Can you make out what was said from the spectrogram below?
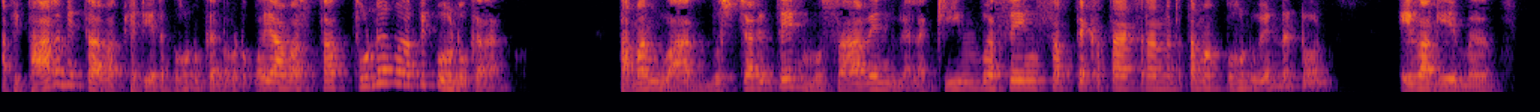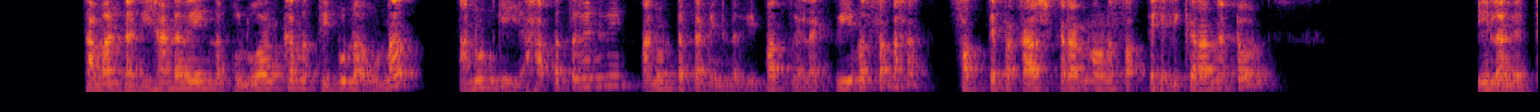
අපි පාරමිතාවක් හැටියට පුහුණු කරනකොට ওই අවස්ථා තුනම අපි පුහුණු කරනවා. තමන් වාග් දුස්චරිතයෙන් මුසාවෙන් වැළකීම් වශයෙන් සත්‍ය කතා කරන්නට තමන් පුහුණු වෙන්නට ඕන. ඒ වගේම තමන්ට නිහඬව ඉන්න පුළුවන්කම තිබුණා වුණත් අනුන්ගේ යහපත වෙනුවෙන් අනුන්ට පැමිණෙන විපත් වැළැක්වීම සඳහා සත්‍ය ප්‍රකාශ කරන්න ඕන සත්‍ය හෙළි කරන්නට ඕන ඊළඟට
